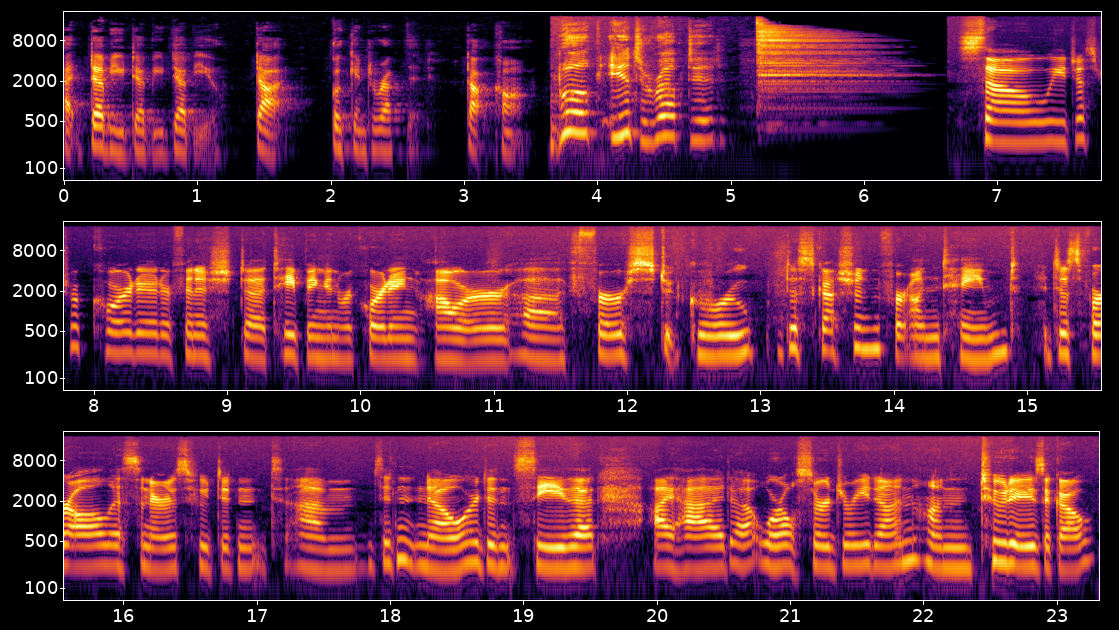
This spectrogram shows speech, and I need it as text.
at www.bookinterrupted.com. Book Interrupted. So we just recorded or finished uh, taping and recording our uh, first group discussion for Untamed. Just for all listeners who didn't um, didn't know or didn't see that I had uh, oral surgery done on two days ago,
